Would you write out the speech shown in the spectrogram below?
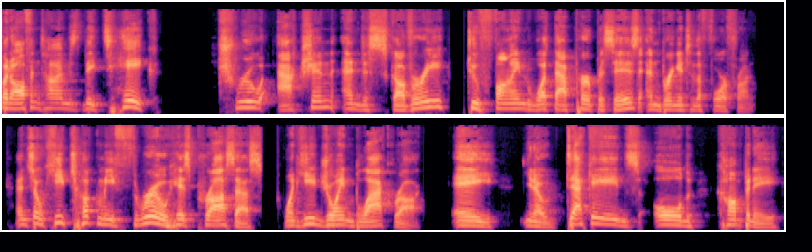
but oftentimes they take true action and discovery to find what that purpose is and bring it to the forefront. And so he took me through his process when he joined BlackRock, a you know decades old company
